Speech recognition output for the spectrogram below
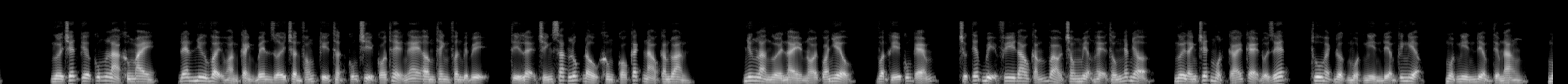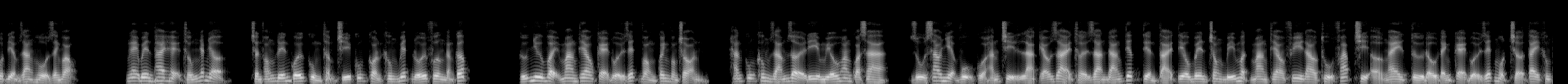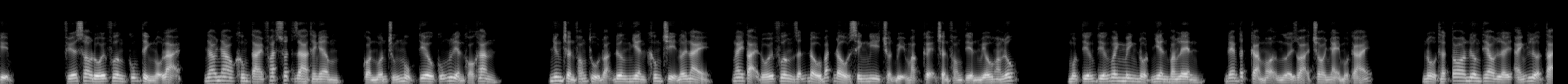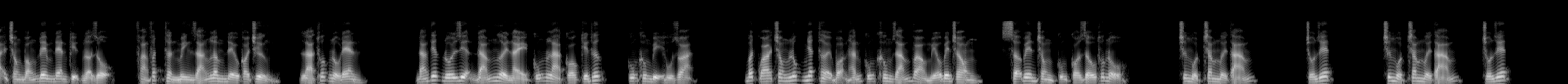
Người chết kia cũng là không may, đen như vậy hoàn cảnh bên dưới trần phóng kỳ thật cũng chỉ có thể nghe âm thanh phân biệt vị, tỷ lệ chính xác lúc đầu không có cách nào cam đoan. Nhưng là người này nói quá nhiều, vận khí cũng kém, trực tiếp bị phi đao cắm vào trong miệng hệ thống nhắc nhở, người đánh chết một cái kẻ đuổi giết, thu hoạch được một nghìn điểm kinh nghiệm, một nghìn điểm tiềm năng, một điểm giang hồ danh vọng. Ngay bên thai hệ thống nhắc nhở, trần phóng đến cuối cùng thậm chí cũng còn không biết đối phương đẳng cấp cứ như vậy mang theo kẻ đuổi giết vòng quanh vòng tròn, hắn cũng không dám rời đi miếu hoang qua xa, dù sao nhiệm vụ của hắn chỉ là kéo dài thời gian đáng tiếc tiền tài tiêu bên trong bí mật mang theo phi đao thủ pháp chỉ ở ngay từ đầu đánh kẻ đuổi giết một trở tay không kịp. Phía sau đối phương cũng tỉnh ngộ lại, nhao nhao không tái phát xuất ra thanh âm, còn muốn trúng mục tiêu cũng liền khó khăn. Nhưng trần phóng thủ đoạn đương nhiên không chỉ nơi này, ngay tại đối phương dẫn đầu bắt đầu sinh nghi chuẩn bị mặc kệ trần phóng tiến miếu hoang lúc, một tiếng tiếng oanh minh đột nhiên vang lên, đem tất cả mọi người dọa cho nhảy một cái. Nổ thật to nương theo lấy ánh lửa tại trong bóng đêm đen kịt nở rộ phản phất thần minh giáng lâm đều coi chừng, là thuốc nổ đen đáng tiếc đối diện đám người này cũng là có kiến thức, cũng không bị hù dọa. Bất quá trong lúc nhất thời bọn hắn cũng không dám vào miếu bên trong, sợ bên trong cũng có dấu thuốc nổ. Chương một trăm mười tám, trốn giết. Chương một trăm mười tám, trốn giết.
